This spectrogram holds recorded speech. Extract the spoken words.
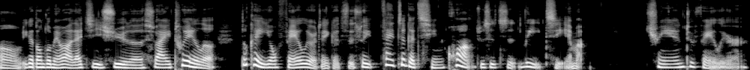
嗯，一个动作没办法再继续了，衰退了，都可以用 failure 这个字。所以在这个情况，就是指力竭嘛，train to failure，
